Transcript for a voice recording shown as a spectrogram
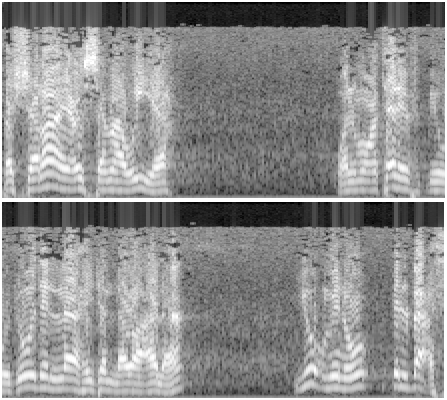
فالشرائع السماوية والمعترف بوجود الله جل وعلا يؤمن بالبعث.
